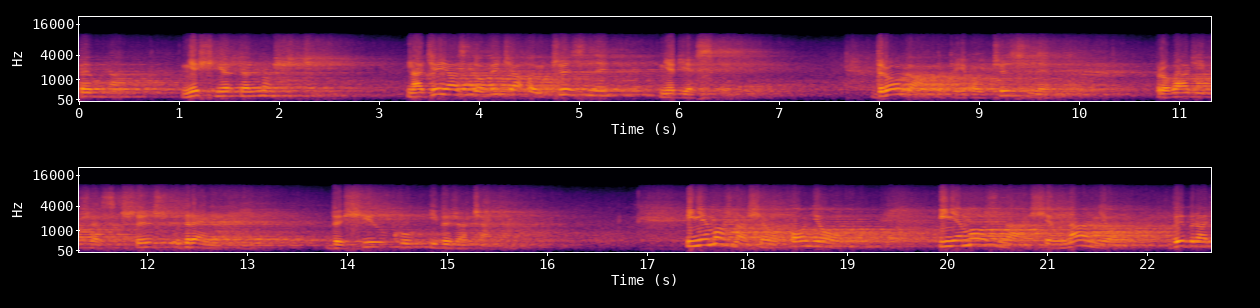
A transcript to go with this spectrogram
pełna nieśmiertelności, nadzieja zdobycia ojczyzny niebieskiej. Droga do tej ojczyzny prowadzi przez krzyż udręki, wysiłku i wyrzeczenia. I nie można się o nią i nie można się na nią wybrać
